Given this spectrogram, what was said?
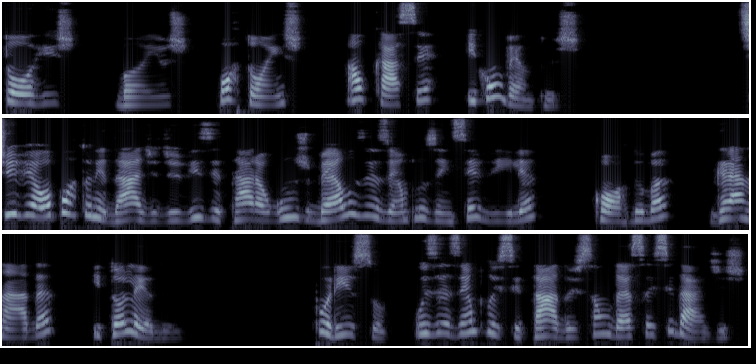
torres, banhos, portões alcácer e conventos. Tive a oportunidade de visitar alguns belos exemplos em Sevilha, Córdoba, Granada e Toledo. Por isso, os exemplos citados são dessas cidades.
